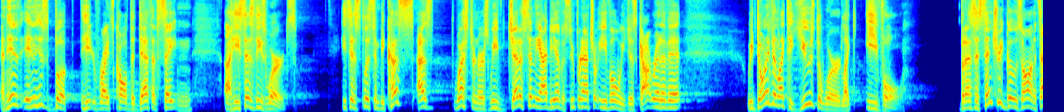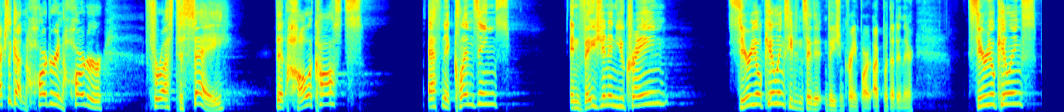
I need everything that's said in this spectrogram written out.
And his, in his book, he writes called The Death of Satan, uh, he says these words. He says, Listen, because as Westerners, we've jettisoned the idea of a supernatural evil, we just got rid of it. We don't even like to use the word like evil. But as the century goes on, it's actually gotten harder and harder for us to say that holocausts, ethnic cleansings, invasion in Ukraine, serial killings, he didn't say the invasion Ukraine part, I put that in there. Serial killings,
